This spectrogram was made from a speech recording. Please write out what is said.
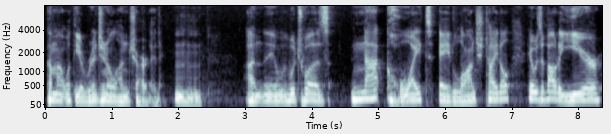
come out with the original Uncharted, mm-hmm. on, which was not quite a launch title, it was about a year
